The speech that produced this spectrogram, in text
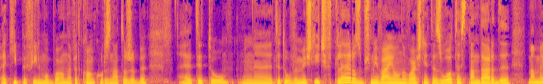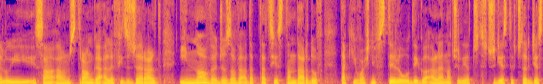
ekipy filmu był nawet konkurs na to, żeby e, tytuł, e, tytuł wymyślić. W tle rozbrzmiewają, no właśnie, te złote standardy. Mamy Louisa Armstronga, Ale Fitzgerald i nowe jazzowe adaptacje standardów, takich właśnie w stylu Woody'ego Allena, czyli 30., 40.,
